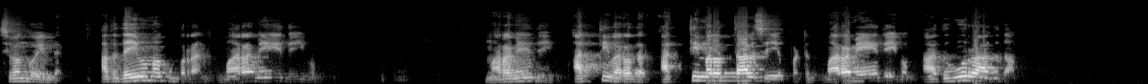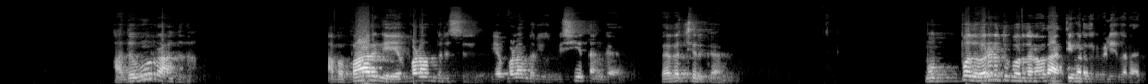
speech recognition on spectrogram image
சிவன் கோயில்ல. அதை தெய்வமா கும்பிடுறாங்க. மரமே தெய்வம். மரமே தெய்வம். அத்தி வரதர். அத்தி மரத்தால் செய்யப்பட்டது. மரமே தெய்வம். அதுவும் ராகுதான் அதுவும் ராகுதான் அப்ப பாருங்க எவ்வளவு பெருசு எவ்வளவு பெரிய ஒரு விஷயத்த அங்க விதைச்சிருக்காரு. முப்பது வருடத்துக்கு ஒரு தடவை தான் அத்திவரதர் வெளியே வராரு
